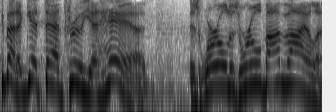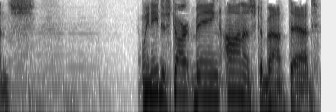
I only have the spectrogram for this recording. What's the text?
You better get that through your head. This world is ruled by violence. We need to start being honest about that.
